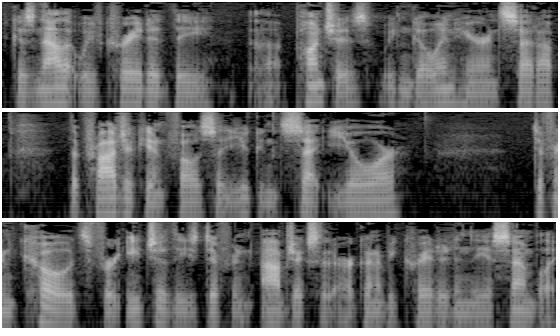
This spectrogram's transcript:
Because now that we've created the uh, punches, we can go in here and set up the project info so you can set your different codes for each of these different objects that are going to be created in the assembly.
